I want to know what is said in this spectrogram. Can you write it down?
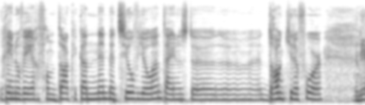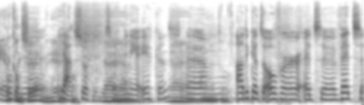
renoveren van het dak. Ik had net met Silvio aan tijdens de, drankje daarvoor. Meneer Erkens, de- hè? Meneer ja, Erkens. sorry, Ja, sorry, ja. meneer Erkens. Ja, Ehm, had ik het over het wet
